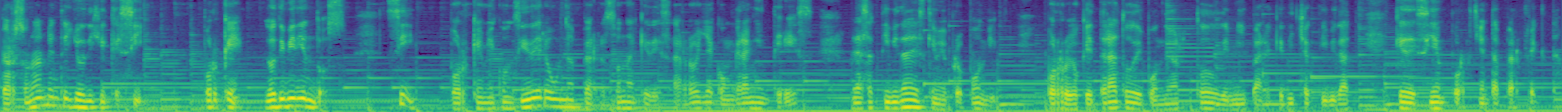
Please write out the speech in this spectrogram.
Personalmente yo dije que sí. ¿Por qué? Lo dividí en dos. Sí, porque me considero una persona que desarrolla con gran interés las actividades que me proponen, por lo que trato de poner todo de mí para que dicha actividad quede 100% perfecta.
